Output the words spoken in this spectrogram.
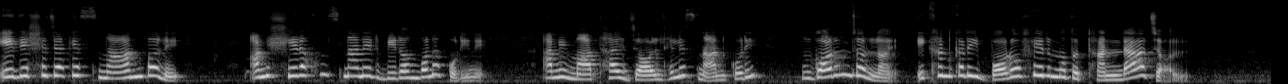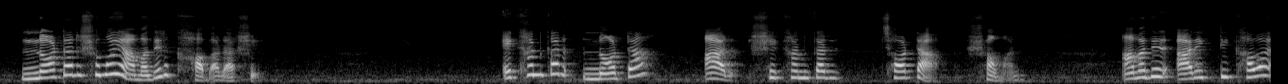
এ দেশে যাকে স্নান বলে, আমি সেরকম স্নানের বিড়ম্বনা করি নে আমি মাথায় জল ঢেলে স্নান করি। গরম জল নয়, এখানকার এই বরফের মতো ঠান্ডা জল। নটার সময় আমাদের খাবার আসে। এখানকার নটা আর সেখানকার ছটা সমান। আমাদের আরেকটি খাওয়া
